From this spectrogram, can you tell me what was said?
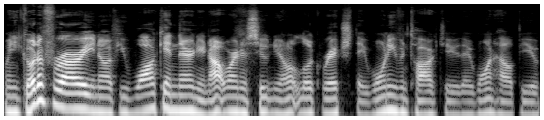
when you go to Ferrari, you know, if you walk in there and you're not wearing a suit and you don't look rich, they won't even talk to you. They won't help you.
